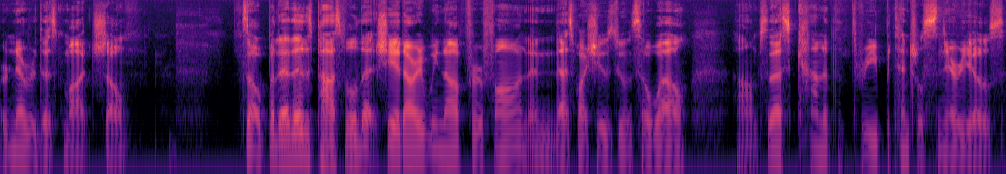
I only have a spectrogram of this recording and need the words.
or never this much. So so, but it is possible that she had already weaned off her fawn, and that's why she was doing so well. Um, so that's kind of the three potential scenarios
